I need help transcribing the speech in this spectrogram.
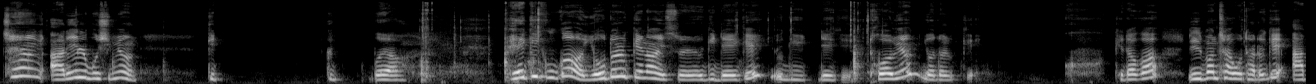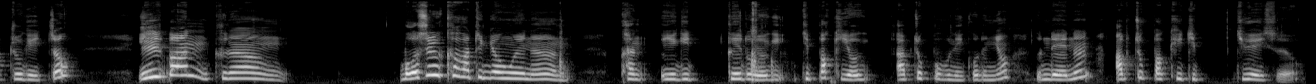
차량 아래를 보시면 이렇게 그 뭐야 배기구가 8개나 있어요. 여기 4개, 여기 4개. 더하면 8개. 게다가 일반 차하고 다르게 앞쪽에 있죠? 일반 그냥 머슬카 같은 경우에는 간 여기 그래도 여기 뒷바퀴 여기 앞쪽 부분에 있거든요. 근데 얘는 앞쪽 바퀴 뒤 뒤에 있어요.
